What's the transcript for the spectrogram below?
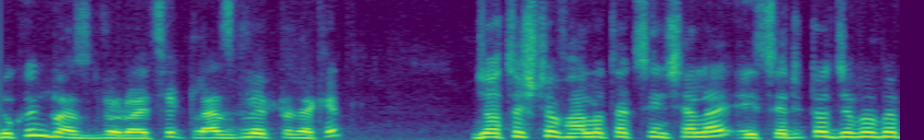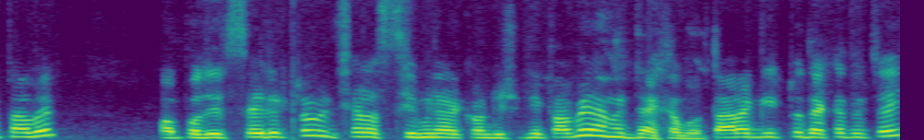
লুকিং গ্লাসগুলো রয়েছে গ্লাসগুলো একটু দেখেন। যথেষ্ট ভালো থাকছে ইনশাল্লাহ এই সাইডটাও যেভাবে পাবেন অপোজিট সাইডেরটাও ইনশাল্লাহ সিমিলার কন্ডিশনই পাবেন। আমি দেখাবো, তার আগে একটু দেখাতে চাই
